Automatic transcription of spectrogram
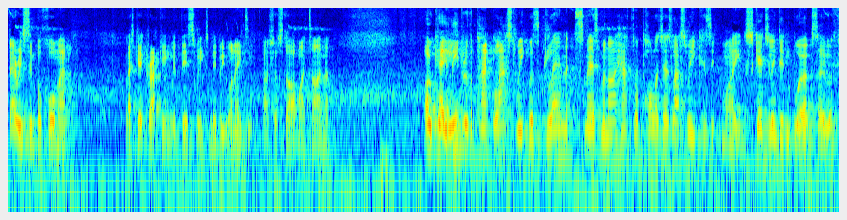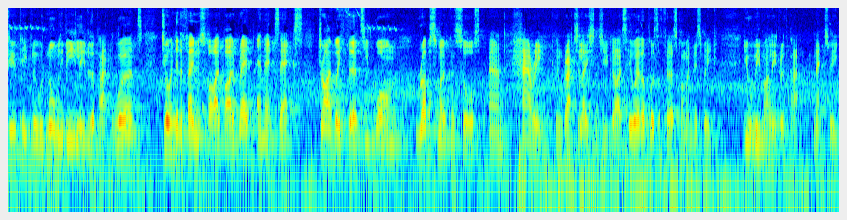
Very simple format. Let's get cracking with this week's Midweek 180. I shall start my timer. Okay, leader of the pack last week was Glenn Smesman. I had to apologise last week because my scheduling didn't work, so a few people who would normally be leader of the pack weren't. Joined in the famous five by Red MXX, Driveway 31, Rub Smoke and Sauce, and Harry. Congratulations, you guys. Whoever puts the first comment this week, you will be my leader of the pack next week.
